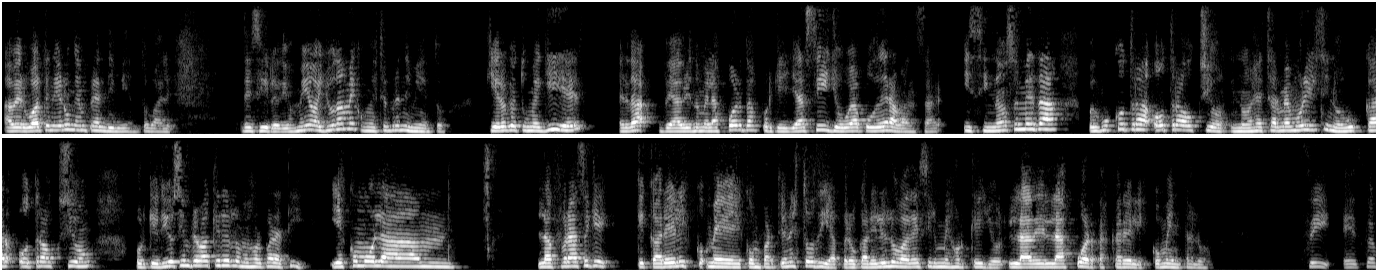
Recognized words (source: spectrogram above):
a ver, voy a tener un emprendimiento, ¿vale? Decirle, Dios mío, ayúdame con este emprendimiento. Quiero que tú me guíes, ¿verdad? Ve abriéndome las puertas porque ya sí yo voy a poder avanzar. Y si no se me da, pues busco otra, otra opción. No es echarme a morir, sino buscar otra opción, porque Dios siempre va a querer lo mejor para ti. Y es como la, mm, la frase que, que me compartió en estos días, pero Carelis lo va a decir mejor que yo. La de las puertas, Carelis, coméntalo. Sí, eso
